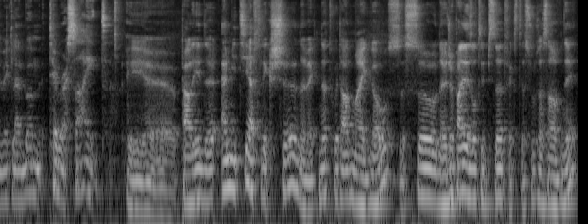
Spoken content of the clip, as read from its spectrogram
avec l'album Terracite. Et euh, parler de Amity Affliction avec Not Without My Ghost. Ça, on avait déjà parlé des autres épisodes, fait que c'était sûr que ça s'en venait.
